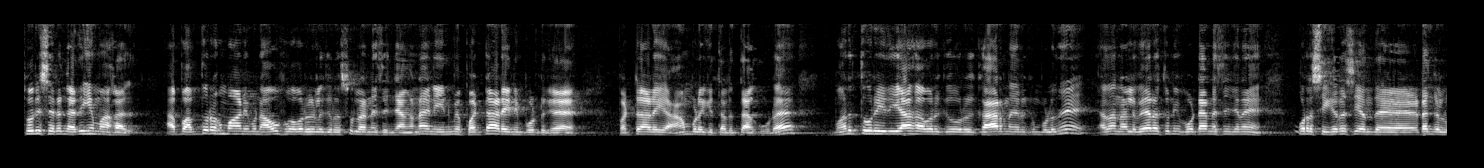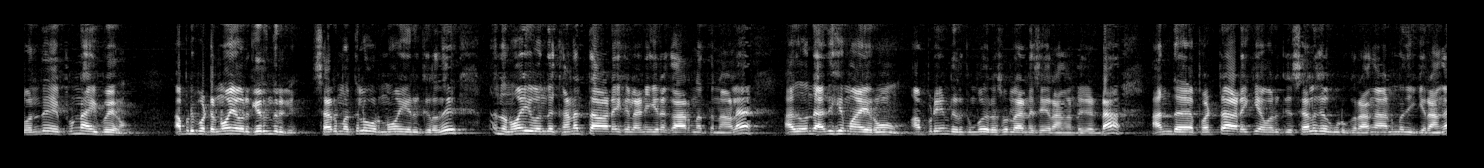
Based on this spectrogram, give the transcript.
சொறி சிறங்கு அதிகமாகாது. அப்போ அப்துல் ரஹ்மான் இவன் அவுஃப் அவர்களுக்கு ரசூல்லா என்ன செஞ்சாங்கன்னா நீ இனிமேல் பட்டாடை நீ போட்டுக்க. பட்டாடை ஆம்பளைக்கு தடுத்தா கூட மருத்துவ ரீதியாக அவருக்கு ஒரு காரணம் இருக்கும் பொழுது அதான் நல்ல வேறு துணி போட்டால் என்ன செஞ்சேன் உரசி கரசி அந்த இடங்கள் வந்து புண்ணாகி போயிடும் அப்படிப்பட்ட நோய் அவருக்கு இருந்திருக்கு. சருமத்தில் ஒரு நோய் இருக்கிறது. அந்த நோய் வந்து கனத்தாடைகள் அணிகிற காரணத்தினால அது வந்து அதிகமாயிரும் அப்படின்னு இருக்கும்போது ரசூல்லா என்ன செய்கிறாங்கன்னு கேட்டால் அந்த பட்டாடைக்கு அவருக்கு சலுகை கொடுக்குறாங்க அனுமதிக்கிறாங்க.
